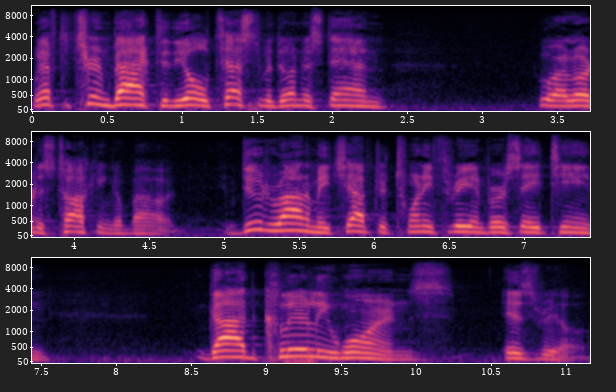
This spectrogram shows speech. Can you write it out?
We have to turn back to the Old Testament to understand who our Lord is talking about. Deuteronomy chapter 23 and verse 18, God clearly warns Israel,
